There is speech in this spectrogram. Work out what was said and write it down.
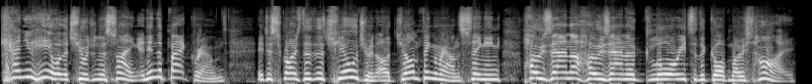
can you hear what the children are saying? And in the background, it describes that the children are jumping around singing, Hosanna, Hosanna, glory to the God Most High.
